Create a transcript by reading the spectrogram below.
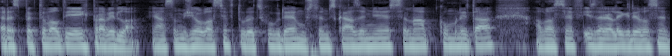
respektoval ty jejich pravidla. Já jsem žil vlastně v Turecku, kde je muslimská země, silná komunita a vlastně v Izraeli, kde je vlastně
